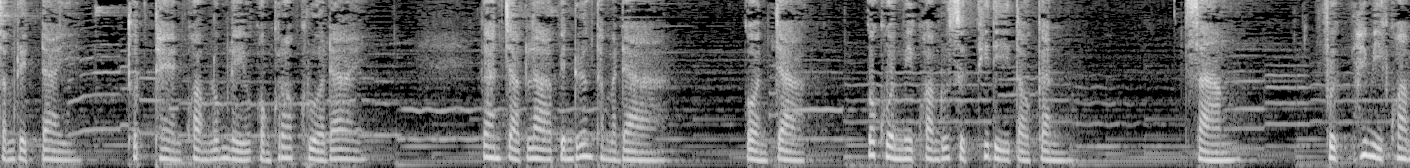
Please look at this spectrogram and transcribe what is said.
สำเร็จใด ทดแทนความล้มเหลวของครอบครัวได้ การจากลาเป็นเรื่องธรรมดา ก่อนจากก็ควรมีความรู้สึกที่ดีต่อกัน 3. ฝึกให้มีความ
